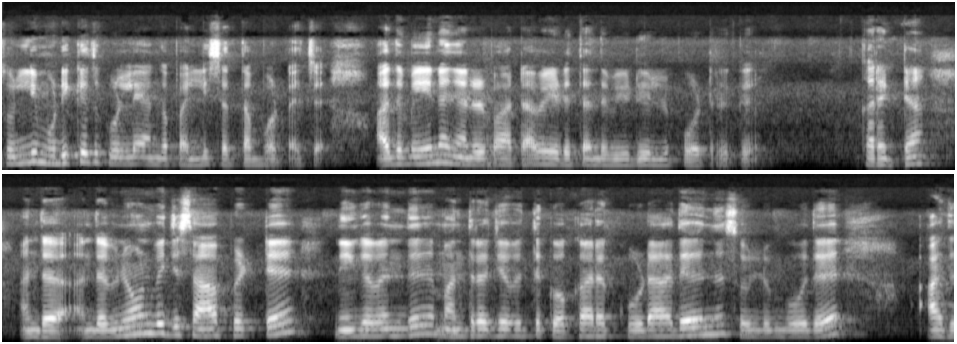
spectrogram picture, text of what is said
சொல்லி முடிக்கிறதுக்குள்ளே அங்கே பள்ளி சத்தம் போட்டாச்சு அது மெயினாக ഞാനൊരു பாட்டாகவே எடுத்து அந்த வீடியோவில் போட்டிருக்கு கரெக்டாக அந்த அந்த நான்வெஜ் சாப்பிட்டு நீங்கள் வந்து மந்திர ஜபத்துக்கு உட்காரக்கூடாதுன்னு சொல்லும்போது அது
